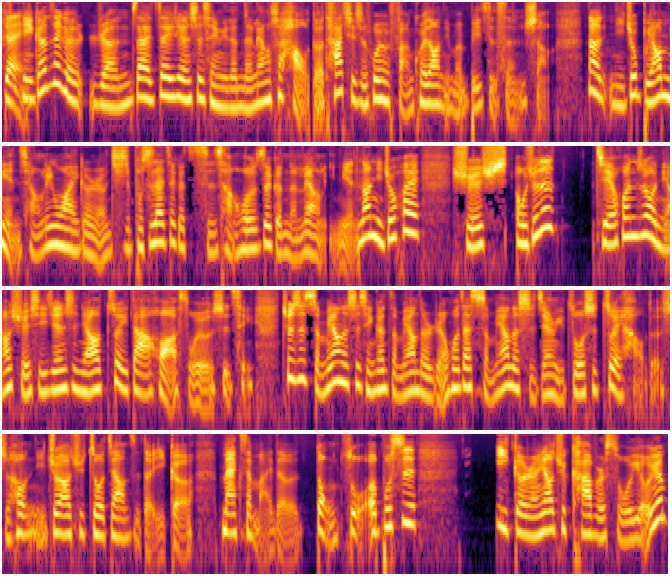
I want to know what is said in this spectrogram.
对你跟这个人在这件事情里的能量是好的，他其实会反馈到你们彼此身上。那你就不要勉强另外一个人，其实不是在这个磁场或者这个能量里面，那你就会学习。我觉得。结婚之后，你要学习一件事，你要最大化所有的事情，就是什么样的事情跟怎么样的人，或在什么样的时间里做是最好的时候，你就要去做这样子的一个 maximize 的动作，而不是一个人要去 cover 所有，因为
